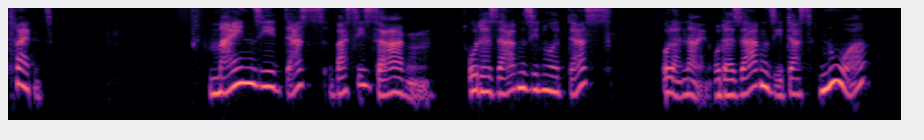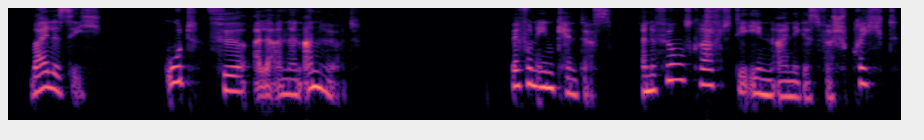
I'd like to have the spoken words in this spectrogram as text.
Zweitens. Meinen Sie das, was Sie sagen? Oder sagen Sie nur das? Oder nein, oder sagen Sie das nur, weil es sich gut für alle anderen anhört? Wer von Ihnen kennt das? Eine Führungskraft, die Ihnen einiges verspricht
